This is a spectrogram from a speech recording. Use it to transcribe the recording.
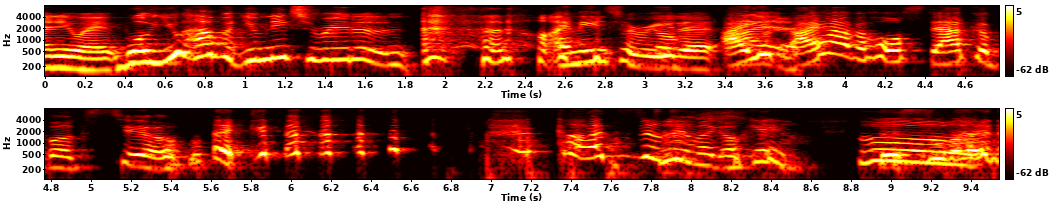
anyway, well, you have it. You need to read it. And, and I, I, need to read it. I it. I have a whole stack of books too. Like constantly, I'm like, okay, this oh. one.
